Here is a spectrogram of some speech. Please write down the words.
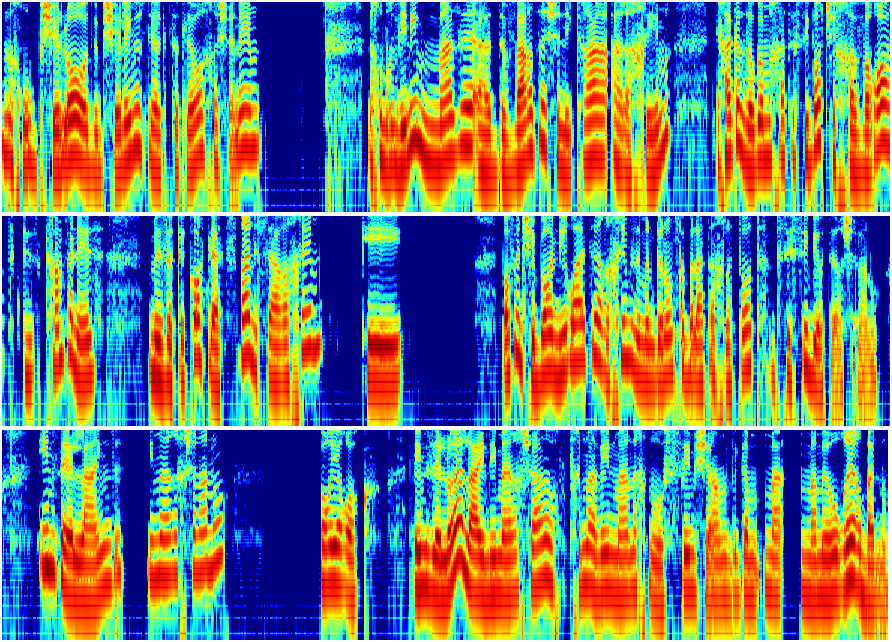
שאנחנו בשלות ובשלים יותר קצת לאורך השנים, אנחנו מבינים מה זה הדבר הזה שנקרא ערכים. דרך אגב, זו גם אחת הסיבות שחברות, companies, מזקקות לעצמן את הערכים, כי באופן שבו אני רואה את זה, ערכים זה מנגנון קבלת ההחלטות הבסיסי ביותר שלנו. אם זה aligned עם הערך שלנו, אור ירוק. ואם זה לא aligned עם הערך שלנו, אנחנו צריכים להבין מה אנחנו עושים שם, וגם מה, מה מעורר בנו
